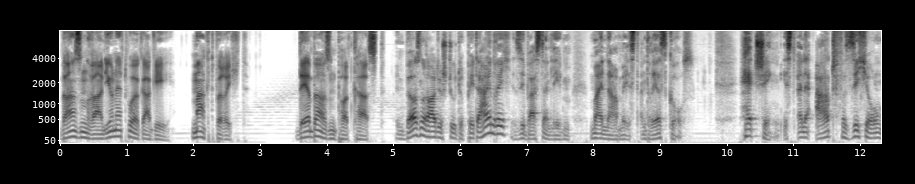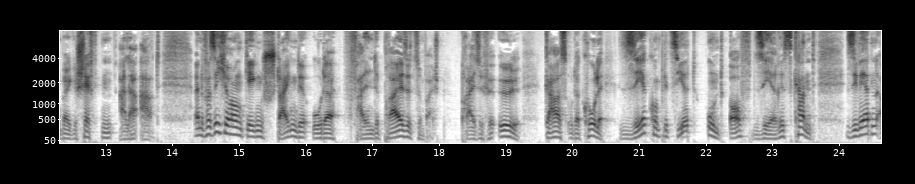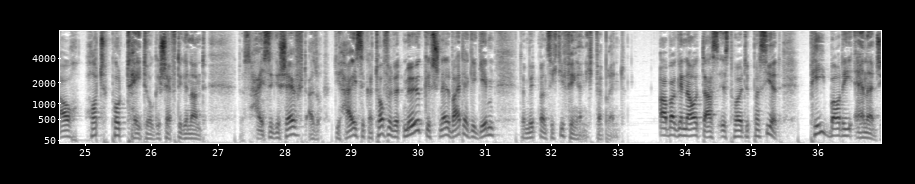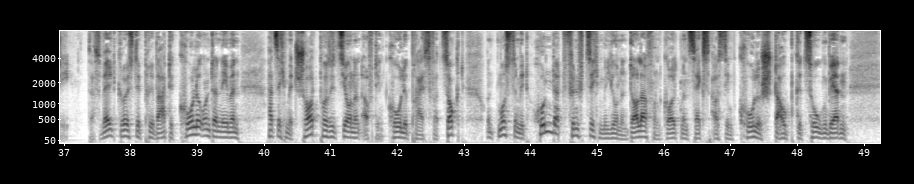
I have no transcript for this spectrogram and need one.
Börsenradio Network AG. Marktbericht. Der Börsenpodcast. Im Börsenradiostudio Peter Heinrich, Sebastian Leben. Mein Name ist Andreas Groß. Hedging ist eine Art Versicherung bei Geschäften aller Art. Eine Versicherung gegen steigende oder fallende Preise zum Beispiel. Preise für Öl, Gas oder Kohle. Sehr kompliziert und oft sehr riskant. Sie werden auch Hot Potato Geschäfte genannt. Das heiße Geschäft, also die heiße Kartoffel, wird möglichst schnell weitergegeben, damit man sich die Finger nicht verbrennt. Aber genau das ist heute passiert. Peabody Energy, das weltgrößte private Kohleunternehmen, hat sich mit Short-Positionen auf den Kohlepreis verzockt und musste mit 150 Millionen Dollar von Goldman Sachs aus dem Kohlestaub gezogen werden.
